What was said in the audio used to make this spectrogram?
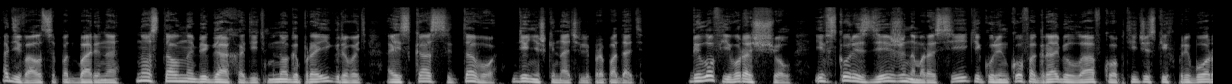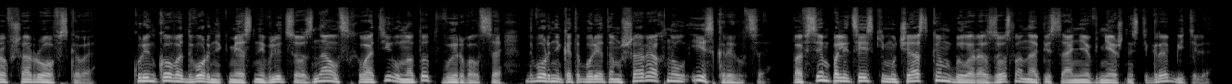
одевался под барина, но стал на бега ходить, много проигрывать, а из кассы того денежки начали пропадать. Белов его расщел, и вскоре здесь же, на Моросейке, Куренков ограбил лавку оптических приборов Шаровского. Куренкова дворник местный в лицо знал, схватил, но тот вырвался, дворника табуретом шарахнул и скрылся. По всем полицейским участкам было разослано описание внешности грабителя.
